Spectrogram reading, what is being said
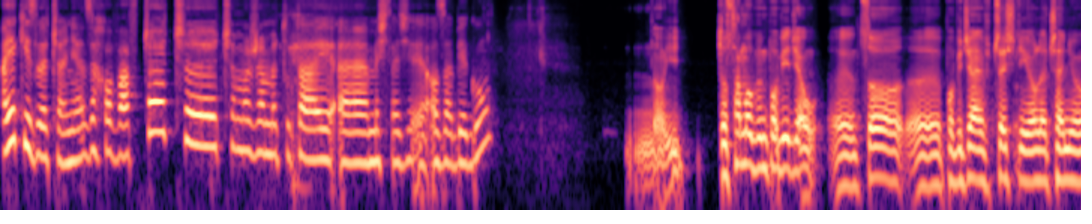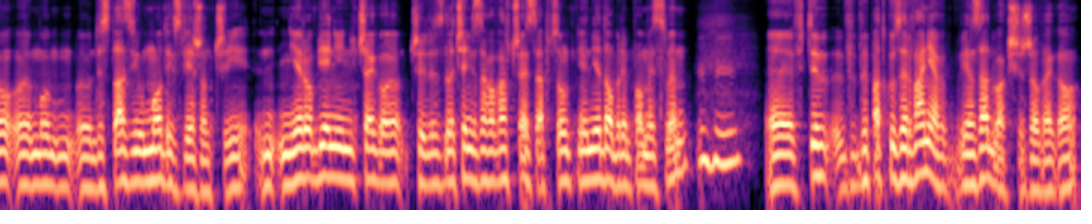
A jakie jest leczenie? Zachowawcze, czy, czy możemy tutaj e, myśleć o zabiegu? No i to samo bym powiedział, e, co e, powiedziałem wcześniej o leczeniu e, dysplazji u młodych zwierząt, czyli nie robienie niczego, czyli leczenie zachowawcze jest absolutnie niedobrym pomysłem. Mhm. W tym w wypadku zerwania więzadła krzyżowego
